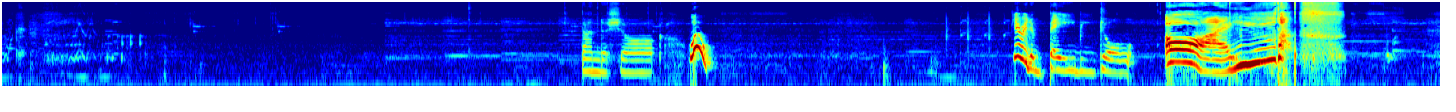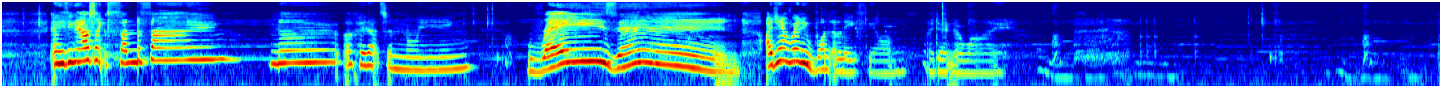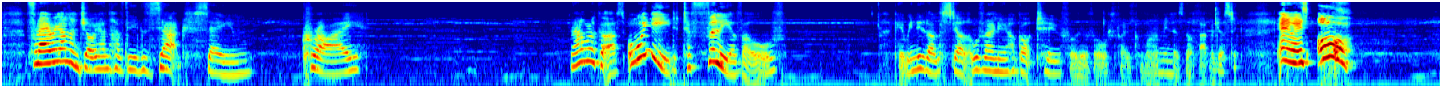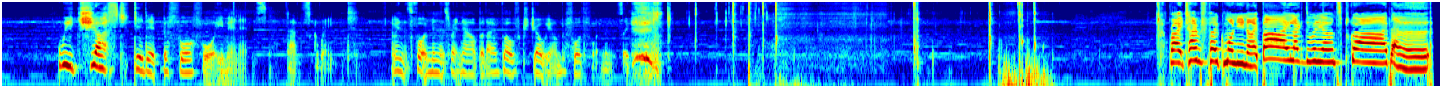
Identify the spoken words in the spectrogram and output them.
Thunder Shock. Woo! Get rid of baby doll eyes. Anything else like Thunderfang? No. Okay, that's annoying. Raisin. I didn't really want a Leafeon. I don't know why. Flareon and Jolteon have the exact same cry. Now look at us. All we need to fully evolve. Okay, we need a still. We've only got two fully evolved Pokemon. I mean, it's not that majestic. Anyways, oh! We just did it before 40 minutes. That's great. I mean, it's 40 minutes right now, but I evolved Jolteon before the 40 minutes. So. Right, time for Pokemon Unite. Bye. Like the video and subscribe.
